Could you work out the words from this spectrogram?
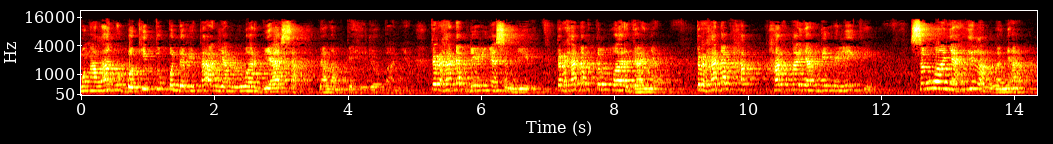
mengalami begitu penderitaan yang luar biasa dalam kehidupannya. Terhadap dirinya sendiri, terhadap keluarganya, terhadap hak harta yang dimiliki, Semuanya hilang lenyap.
